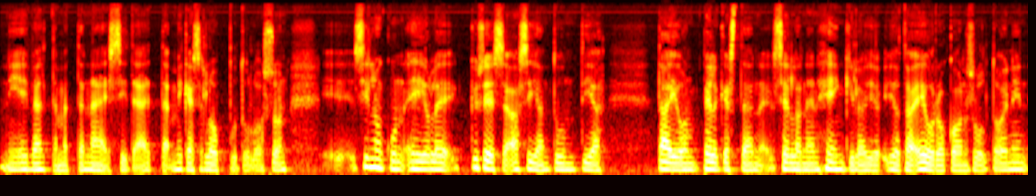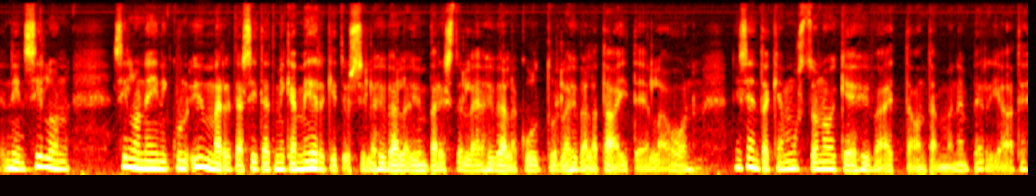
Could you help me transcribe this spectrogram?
niin ei välttämättä näe sitä, että mikä se lopputulos on. Silloin kun ei ole kyseessä asiantuntija, tai on pelkästään sellainen henkilö, jota euro konsultoi, niin, niin silloin, silloin ei niin kuin ymmärretä sitä, että mikä merkitys sillä hyvällä ympäristöllä ja hyvällä kulttuurilla, hyvällä taiteella on. Niin sen takia minusta on oikein hyvä, että on tämmöinen periaate.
